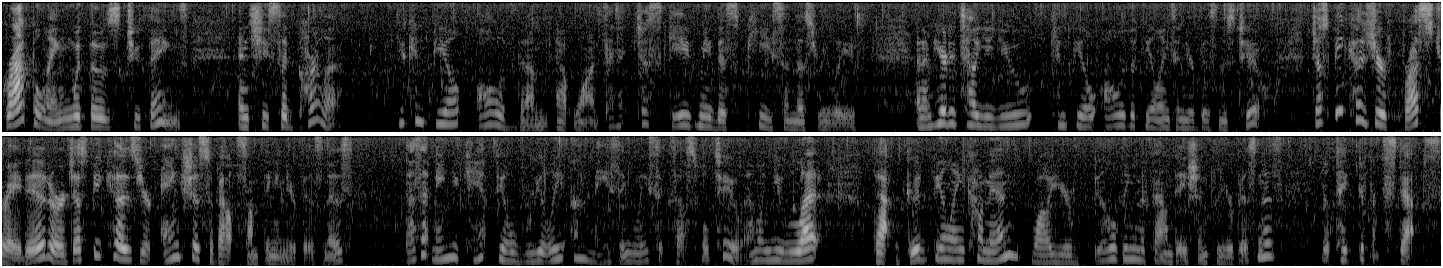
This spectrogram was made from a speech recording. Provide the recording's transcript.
grappling with those two things. And she said, Carla, you can feel all of them at once. And it just gave me this peace and this relief. And I'm here to tell you, you can feel all of the feelings in your business too. Just because you're frustrated or just because you're anxious about something in your business doesn't mean you can't feel really amazingly successful too. And when you let that good feeling come in while you're building the foundation for your business, you'll take different steps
